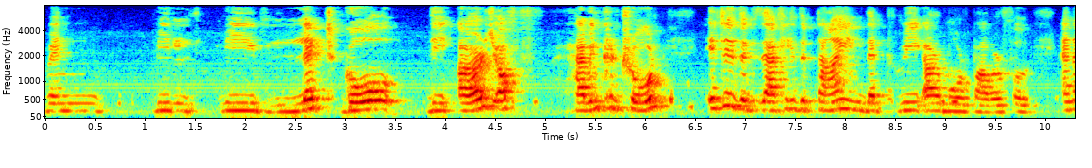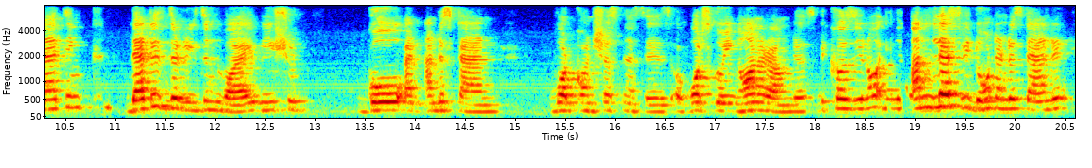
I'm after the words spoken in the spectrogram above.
when we we let go the urge of having control it is exactly the time that we are more powerful. And I think that is the reason why we should go and understand what consciousness is or what's going on around us. Because, you know, unless we don't understand it,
